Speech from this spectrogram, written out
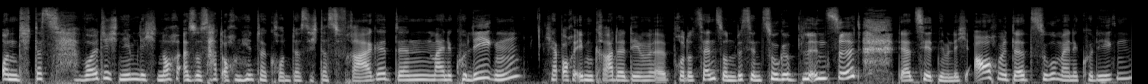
Und das wollte ich nämlich noch, also es hat auch einen Hintergrund, dass ich das frage, denn meine Kollegen, ich habe auch eben gerade dem äh, Produzent so ein bisschen zugeblinzelt, der erzählt nämlich auch mit dazu, meine Kollegen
